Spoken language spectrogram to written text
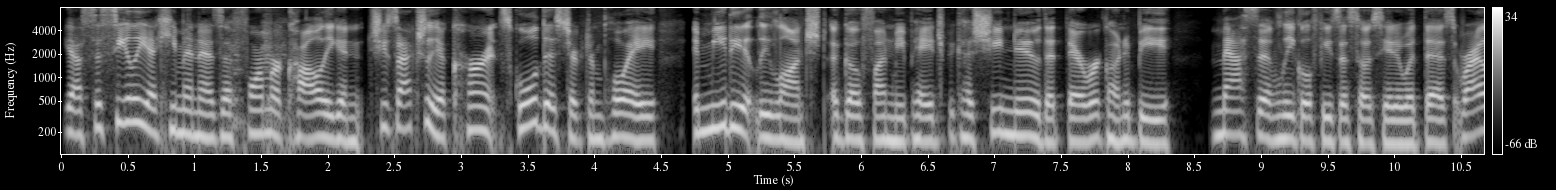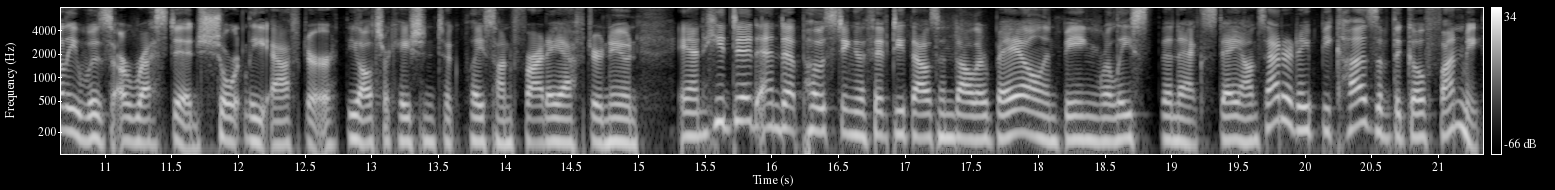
Yeah, Cecilia Jimenez, a former colleague, and she's actually a current school district employee, immediately launched a GoFundMe page because she knew that there were going to be massive legal fees associated with this. Riley was arrested shortly after the altercation took place on Friday afternoon, and he did end up posting a $50,000 bail and being released the next day on Saturday because of the GoFundMe.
